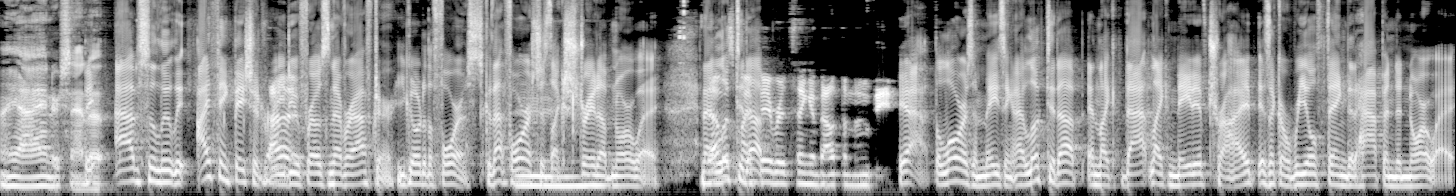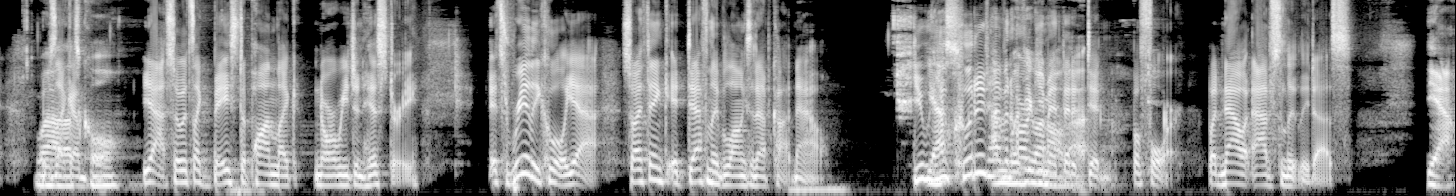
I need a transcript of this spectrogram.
thing. yeah, I understand They it. absolutely. I think they should redo Uh, Frozen Ever After. You go to the forest because that forest is like straight up Norway. And I That was looked it up. favorite thing about the movie. Yeah, the lore is amazing. And I looked it up, and like that, like native tribe is like a real thing that happened in Norway. It Wow, was like that's a, cool. Yeah, so it's like based upon like Norwegian history. It's really cool, yeah. So I think it definitely belongs in Epcot now. You Yes, you could have I'm an with you on argument that, that. it didn't before, but now it absolutely does. Yeah,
